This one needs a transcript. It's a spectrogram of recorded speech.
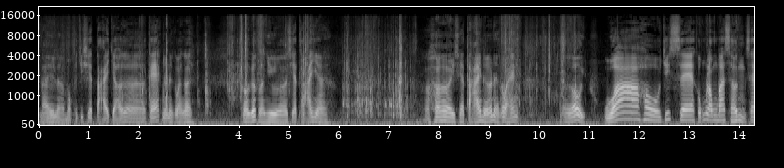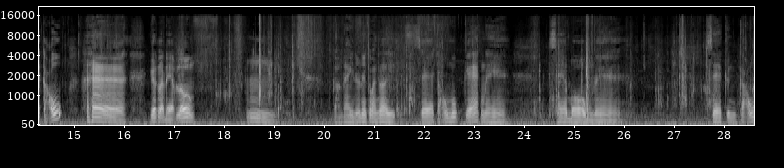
Đây là một cái chiếc xe tải chở cát nữa nè các bạn ơi. Có rất là nhiều xe tải nha. Ơi xe tải nữa nè các bạn. Ôi wow chiếc xe khủng long ba sừng xe cẩu. Rất là đẹp luôn. Uhm. còn đây nữa nè các bạn ơi xe cẩu mút cát nè xe bồn nè xe cần cẩu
